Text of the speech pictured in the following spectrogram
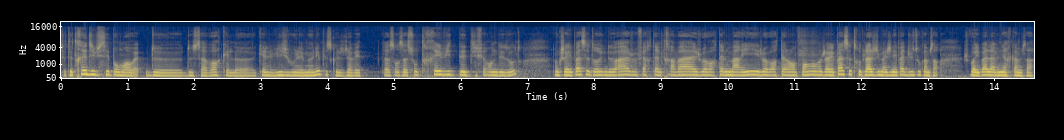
C'était très difficile pour moi ouais, de, de savoir quelle, quelle vie je voulais mener parce que j'avais la sensation très vite d'être différente des autres. Donc j'avais pas ce truc de ah je veux faire tel travail, je veux avoir tel mari, je veux avoir tel enfant. J'avais pas ce truc-là, je n'imaginais pas du tout comme ça. Je voyais pas l'avenir comme ça.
